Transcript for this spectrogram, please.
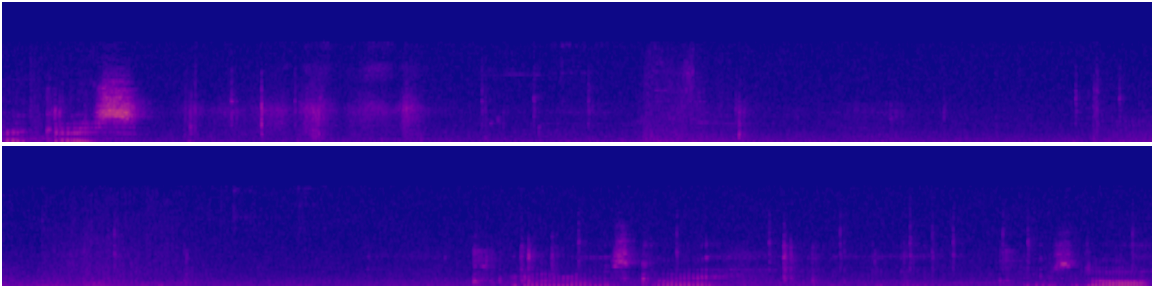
Alright, guys. Clear out around this corner. Clears it all.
